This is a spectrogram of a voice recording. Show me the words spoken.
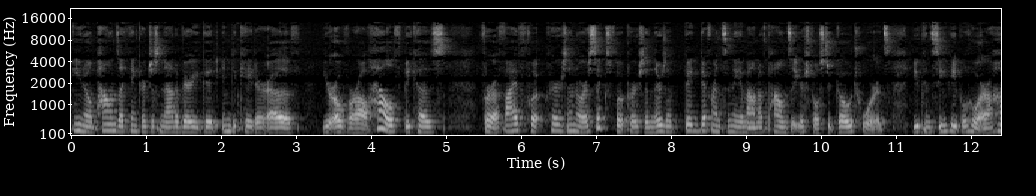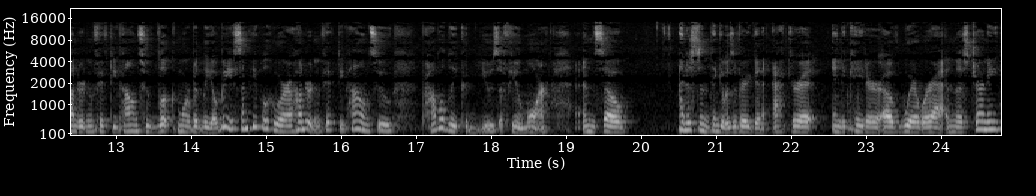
you know, pounds I think are just not a very good indicator of your overall health because for a five foot person or a six foot person, there's a big difference in the amount of pounds that you're supposed to go towards. You can see people who are 150 pounds who look morbidly obese, and people who are 150 pounds who probably could use a few more. And so, I just didn't think it was a very good, accurate indicator of where we're at in this journey.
